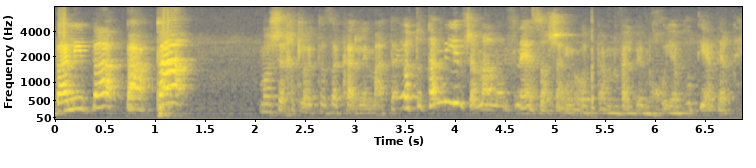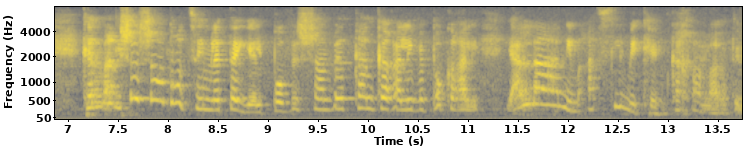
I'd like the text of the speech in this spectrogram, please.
בליבה, פה, פה, מושכת לו את הזקן למטה. את אותם מילים שאמרנו לפני עשר שנים עוד פעם, אבל במחויבות יתר. כי אני מרגישה שעוד רוצים לטייל פה ושם, וכאן קרה לי ופה קרה לי. יאללה, נמאס לי מכם, ככה אמרתי,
